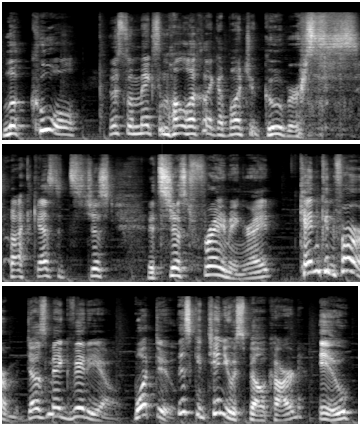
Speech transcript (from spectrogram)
look cool, this one makes them all look like a bunch of goobers. so I guess it's just, it's just framing, right? Can confirm, does make video. What do? This continuous spell card, ew.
